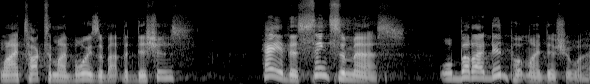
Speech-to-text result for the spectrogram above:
When I talk to my boys about the dishes, hey, the sink's a mess. Well, but I did put my dish away.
